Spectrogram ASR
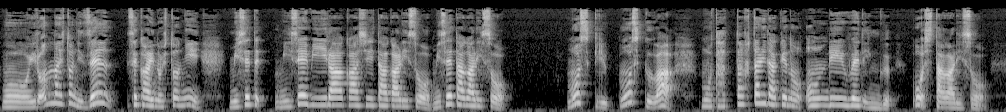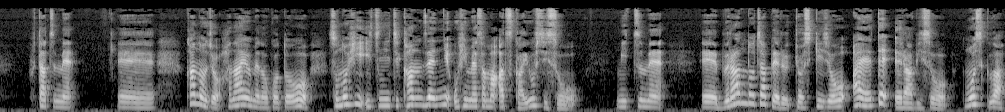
もういろんな人に全世界の人に見せて見せびらかしたがりそう見せたがりそう。もしもしくはもうたった2人だけのオンリーウェディングをしたがりそう。2つ目、えー、彼女花嫁のことをその日一日完全にお姫様扱いをしそう。3つ目。えー、ブランドチャペル挙式場をあえて選びそう。もしくは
